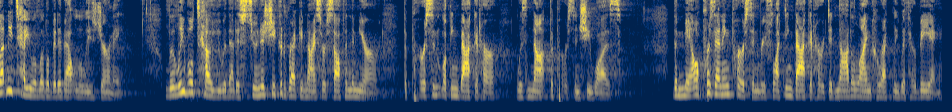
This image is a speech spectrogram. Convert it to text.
Let me tell you a little bit about Lily's journey. Lily will tell you that as soon as she could recognize herself in the mirror, the person looking back at her was not the person she was. The male presenting person reflecting back at her did not align correctly with her being.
